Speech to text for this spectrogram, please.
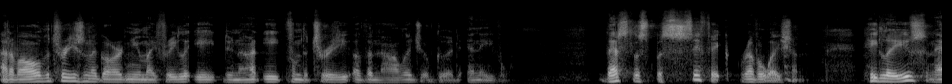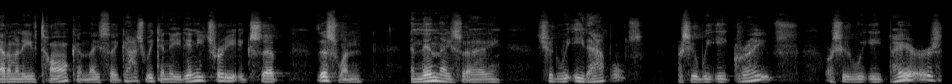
out of all the trees in the garden you may freely eat, do not eat from the tree of the knowledge of good and evil. That's the specific revelation. He leaves, and Adam and Eve talk, and they say, Gosh, we can eat any tree except this one. And then they say, Should we eat apples? Or should we eat grapes? Or should we eat pears?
